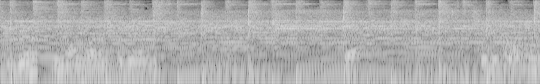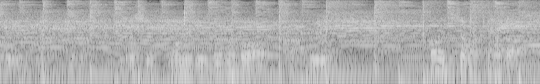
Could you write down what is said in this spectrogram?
지금 이런 거는 지금 뭐야? 수리하고 뭔데? 그렇지. 영지 소소 서. 이 선이 진짜 많긴 하다.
